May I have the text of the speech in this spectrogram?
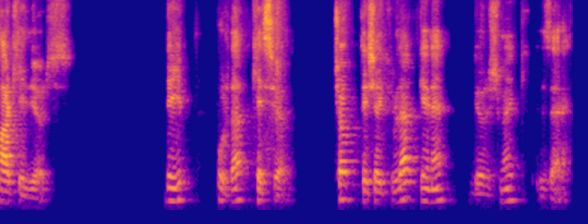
fark ediyoruz. Deyip burada kesiyorum. Çok teşekkürler. Gene görüşmek üzere.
